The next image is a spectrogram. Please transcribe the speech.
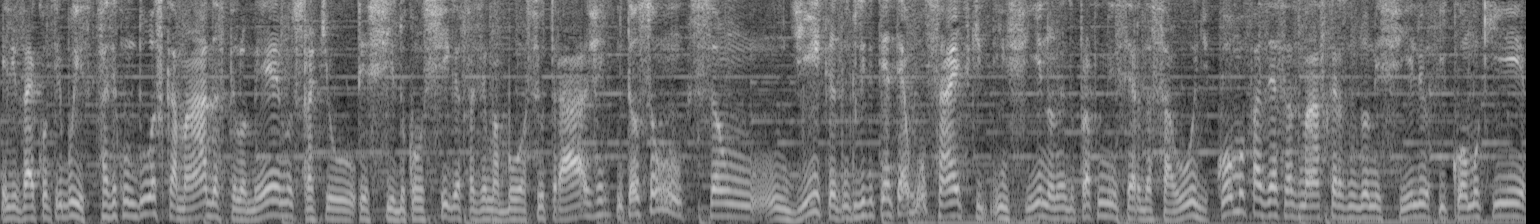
ele vai contribuir. Fazer com duas camadas, pelo menos, para que o tecido consiga fazer uma boa filtragem. Então são, são dicas, inclusive tem até alguns sites que ensinam, né, do próprio Ministério da Saúde, como fazer essas máscaras no domicílio e como que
